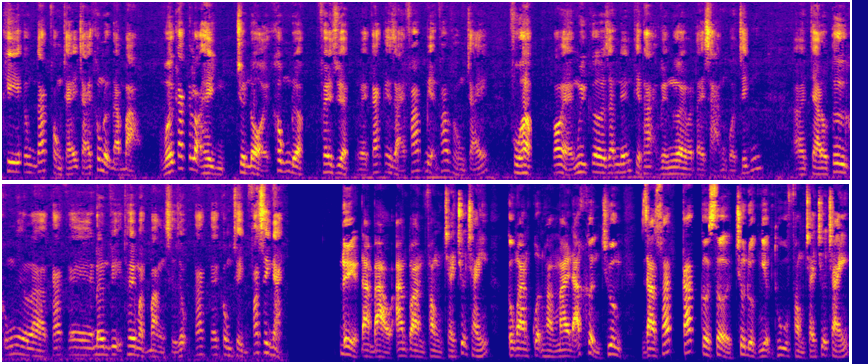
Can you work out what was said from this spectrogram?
khi công tác phòng cháy cháy không được đảm bảo với các cái loại hình chuyển đổi không được phê duyệt về các cái giải pháp biện pháp phòng cháy phù hợp có thể nguy cơ dẫn đến thiệt hại về người và tài sản của chính à, nhà đầu tư cũng như là các cái đơn vị thuê mặt bằng sử dụng các cái công trình phát sinh này. Để đảm bảo an toàn phòng cháy chữa cháy, Công an quận Hoàng Mai đã khẩn trương ra soát các cơ sở chưa được nghiệm thu phòng cháy chữa cháy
